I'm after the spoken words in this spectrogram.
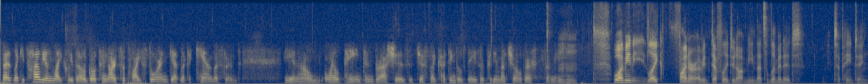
But like, it's highly unlikely that I'll go to an art supply store and get like a canvas and you know, oil paint and brushes. It's just like I think those days are pretty much over for me. Mm-hmm. Well, I mean, like fine art. I mean, definitely do not mean that's limited to painting.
